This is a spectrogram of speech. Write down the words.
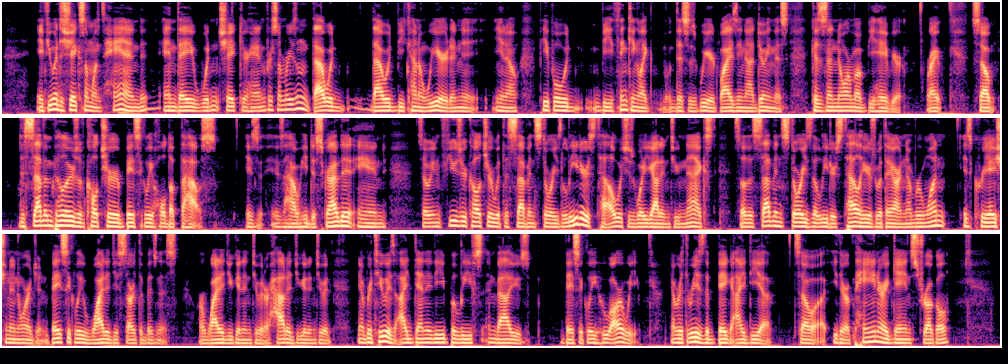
if you went to shake someone's hand and they wouldn't shake your hand for some reason, that would that would be kind of weird. And it, you know people would be thinking like this is weird. Why is he not doing this? Because it's a norm of behavior right? So the seven pillars of culture basically hold up the house is is how he described it. And so infuse your culture with the seven stories leaders tell which is what he got into next so the seven stories that leaders tell here's what they are. Number 1 is creation and origin. Basically why did you start the business? Or why did you get into it? Or how did you get into it? Number 2 is identity beliefs and values. Basically who are we? Number 3 is the big idea. So uh, either a pain or a gain struggle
